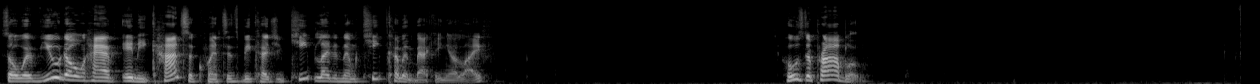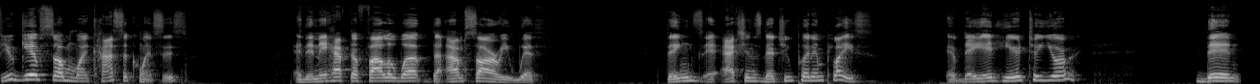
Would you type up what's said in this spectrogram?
So if you don't have any consequences because you keep letting them keep coming back in your life, who's the problem? If you give someone consequences and then they have to follow up the I'm sorry with things and actions that you put in place, if they adhere to your, then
